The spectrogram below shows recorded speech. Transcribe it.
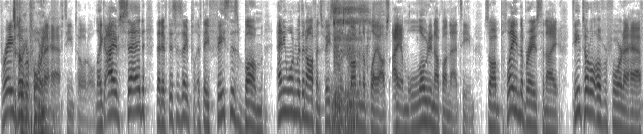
Braves over four point. and a half team total. Like I have said that if this is a if they face this bum, anyone with an offense faces this bum in the playoffs, I am loading up on that team. So I'm playing the Braves tonight. Team total over four and a half.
